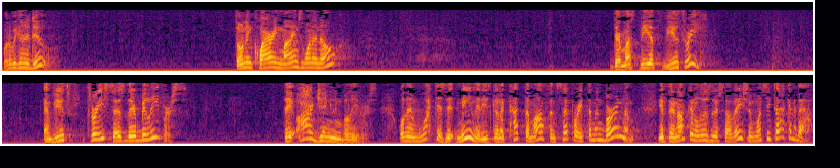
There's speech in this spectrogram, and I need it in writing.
What are we going to do? Don't inquiring minds want to know? There must be a view three. And view th- three says they're believers. They are genuine believers. Well, then what does it mean that he's going to cut them off and separate them and burn them? If they're not going to lose their salvation, what's he talking about?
